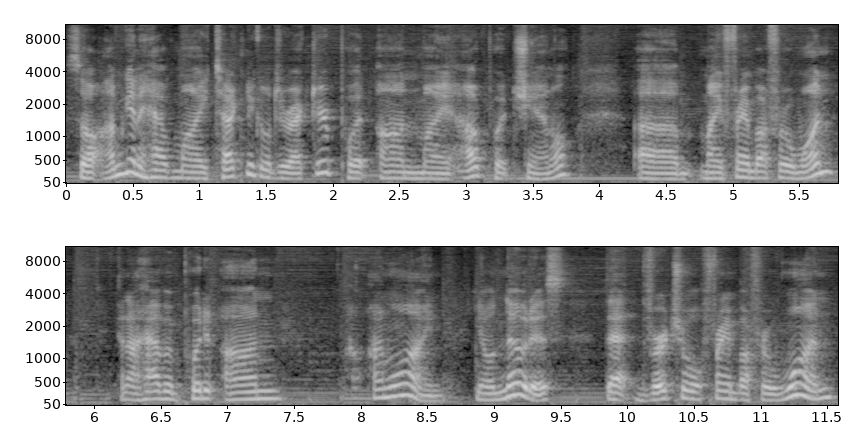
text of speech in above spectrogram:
So I'm going to have my technical director put on my output channel um, my frame buffer 1 and I have him put it on online. You'll notice that virtual frame buffer 1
